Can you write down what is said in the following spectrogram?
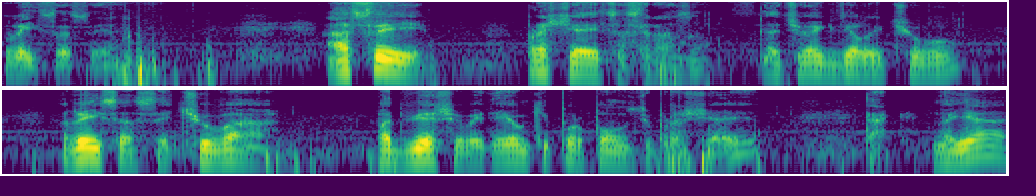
рейс Асей. Асей прощается сразу, когда человек делает чуву. Рейс Асей, чува подвешивает, и Йом Кипур полностью прощает. Так, но я,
